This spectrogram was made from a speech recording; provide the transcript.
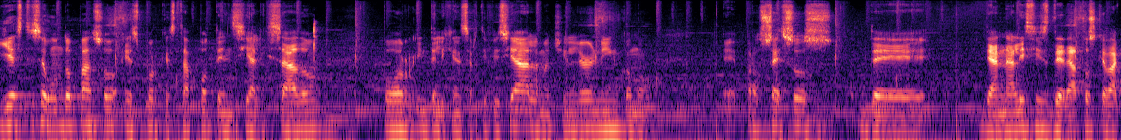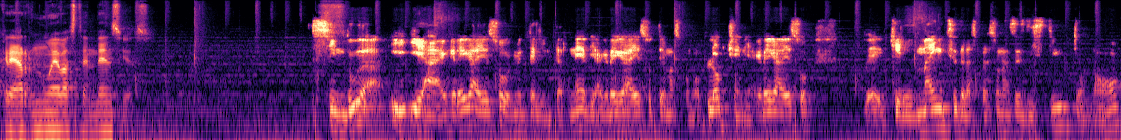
Y este segundo paso es porque está potencializado por inteligencia artificial, machine learning, como eh, procesos de, de análisis de datos que va a crear nuevas tendencias. Sin duda, y, agrega eso obviamente el Internet, y agrega eso temas como blockchain, y agrega eso eh, que el mindset de las personas es distinto, ¿no?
